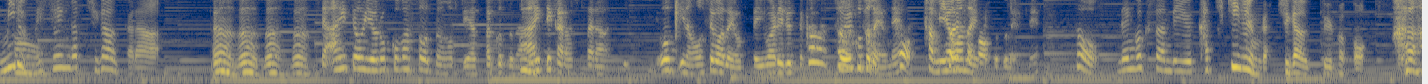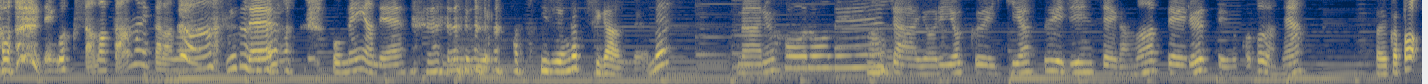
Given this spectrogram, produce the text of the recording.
見る目線が違うから、うんうんうんうん。で相手を喜ばそうと思ってやったことがうん。相手からしたら大きなお世話だよって言われるってかそうそうそう。いうことだよね。噛み合わないってことだよね。そう。煉獄さんでいう価値基準が違うっていうこと。煉獄さんわかんないからな。ごめんやで。価値基準が違うんだよね。なるほどね、うんじゃあよりよく生きやすい人生が待っているっていうことだね。そういうこと。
